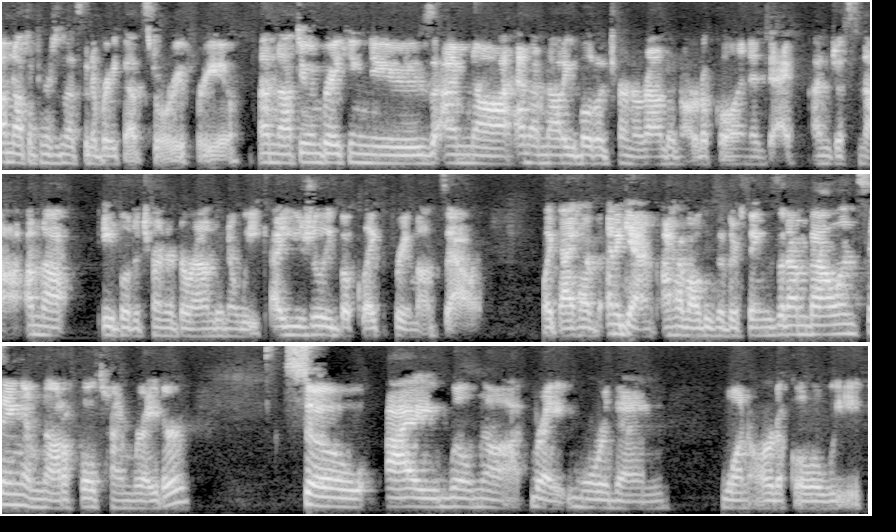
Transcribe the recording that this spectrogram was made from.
I'm not the person that's going to break that story for you. I'm not doing breaking news. I'm not, and I'm not able to turn around an article in a day. I'm just not. I'm not able to turn it around in a week. I usually book like three months out. Like I have, and again, I have all these other things that I'm balancing. I'm not a full time writer. So I will not write more than one article a week.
